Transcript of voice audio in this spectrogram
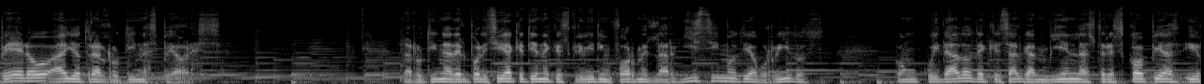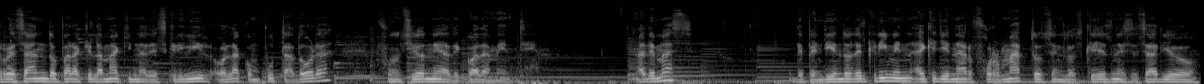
Pero hay otras rutinas peores. La rutina del policía que tiene que escribir informes larguísimos y aburridos, con cuidado de que salgan bien las tres copias y rezando para que la máquina de escribir o la computadora funcione adecuadamente. Además, dependiendo del crimen, hay que llenar formatos en los que es necesario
